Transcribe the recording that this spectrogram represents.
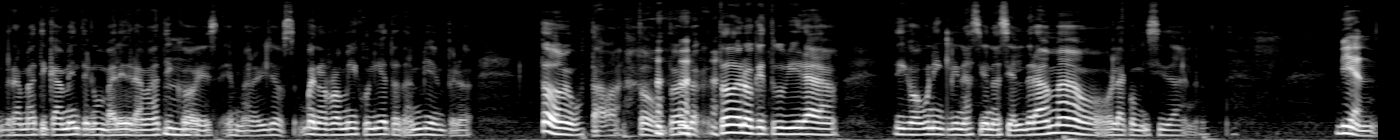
dramáticamente en un ballet dramático Mm. es, es maravilloso. Bueno, Romeo y Julieta también, pero todo me gustaba, todo, todo lo, todo lo que tuviera, digo, una inclinación hacia el drama o, o la comicidad, ¿no? Bien,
